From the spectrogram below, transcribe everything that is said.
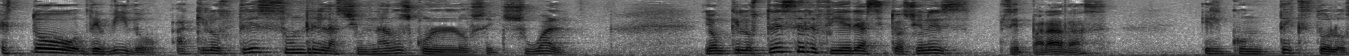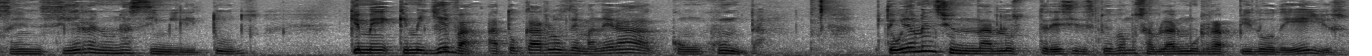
Esto debido a que los tres son relacionados con lo sexual. Y aunque los tres se refiere a situaciones separadas, el contexto los encierra en una similitud que me, que me lleva a tocarlos de manera conjunta. Te voy a mencionar los tres y después vamos a hablar muy rápido de ellos.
